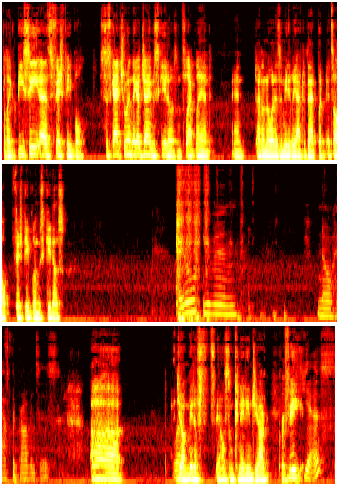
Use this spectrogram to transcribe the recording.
But like BC, uh, it's fish people. Saskatchewan, they got giant mosquitoes and flat land, and I don't know what is immediately after that, but it's all fish people and mosquitoes. I don't even know half the provinces. Uh, do you want me to fail some Canadian geography? Yes,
